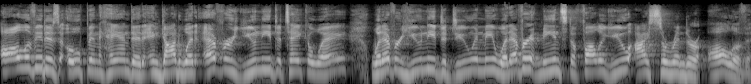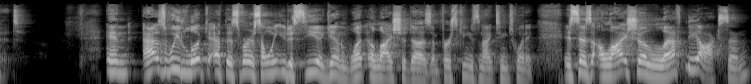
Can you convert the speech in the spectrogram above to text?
all of it is open handed. And God, whatever you need to take away, whatever you need to do in me, whatever it means to follow you, I surrender all of it. And as we look at this verse, I want you to see again what Elisha does in 1 Kings 19 20. It says, Elisha left the oxen,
